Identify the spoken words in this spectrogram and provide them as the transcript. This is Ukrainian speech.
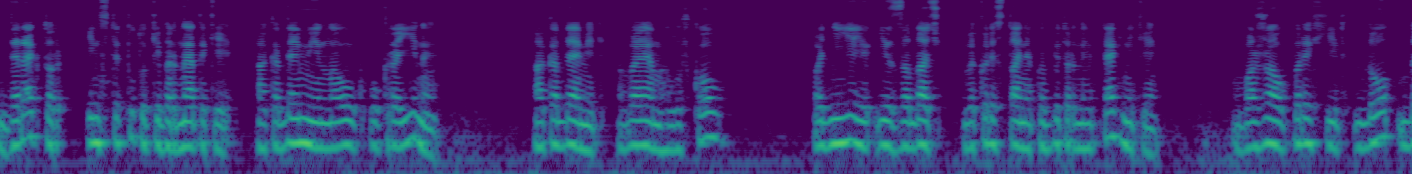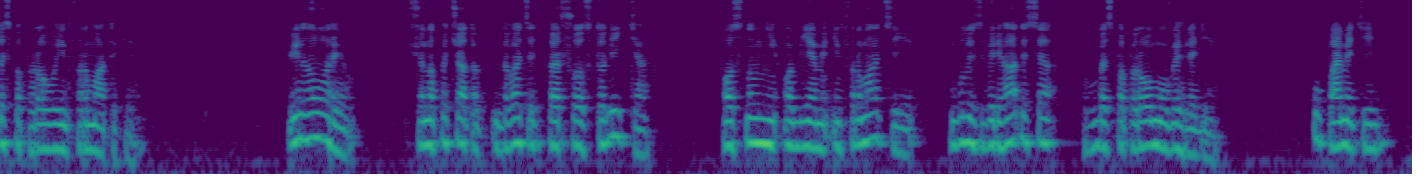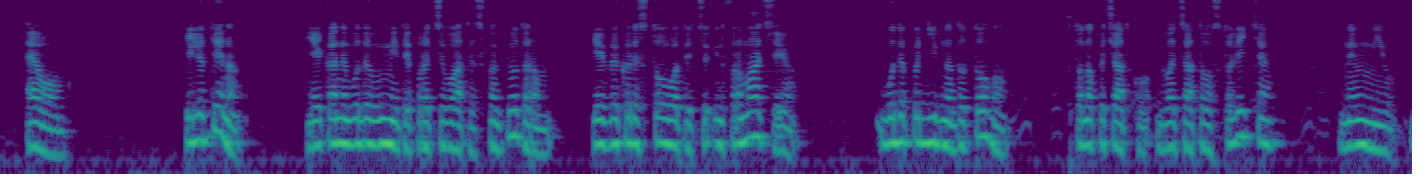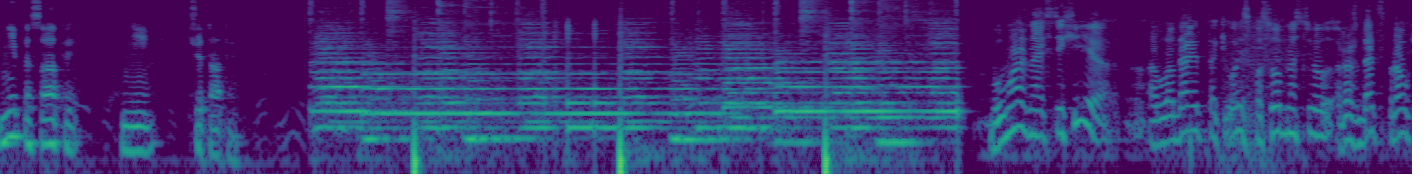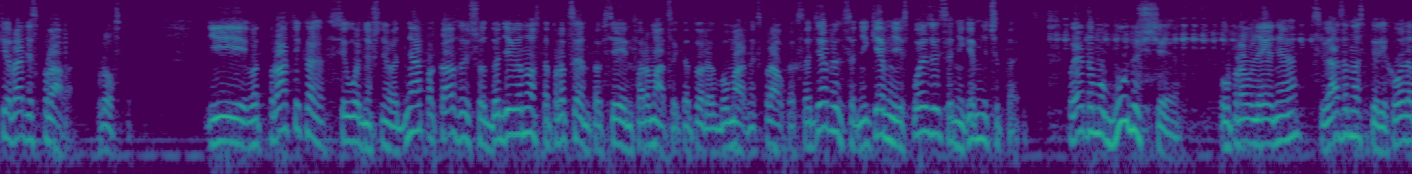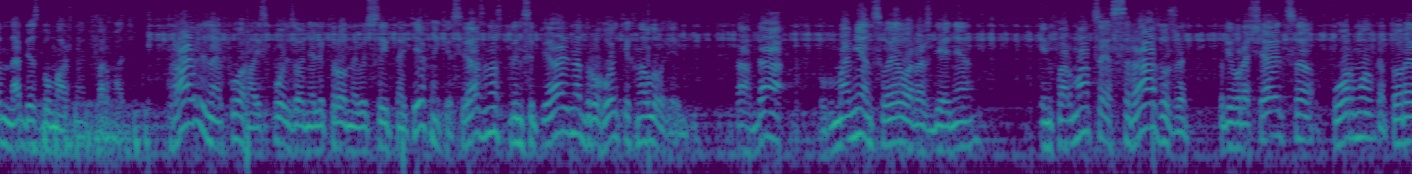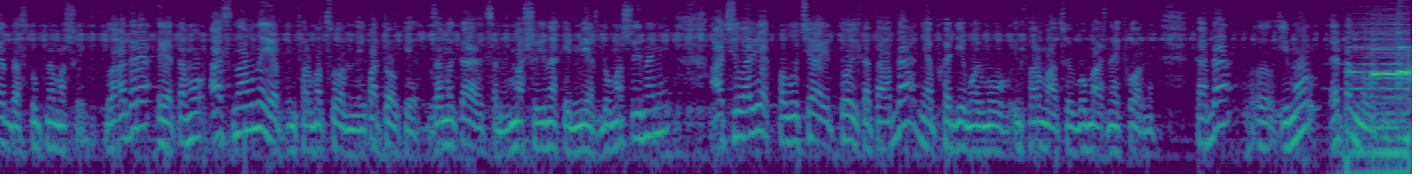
Директор Інституту кібернетики Академії наук України, академік В.М. Глушков, однією із задач використання комп'ютерної техніки вважав перехід до безпаперової інформатики. Він говорив, що на початок 21 століття основні об'єми інформації будуть зберігатися в безпаперовому вигляді у пам'яті ЕОМ. І людина, яка не буде вміти працювати з комп'ютером і використовувати цю інформацію, буде подібна до того, хто на початку ХХ століття не вмів ні писати, ні читати. Бумажная стихия обладает такой способностью рождать справки ради справок просто. И вот практика сегодняшнего дня показывает, что до 90% всей информации, которая в бумажных справках содержится, никем не используется, никем не читается. Поэтому будущее управления связано с переходом на безбумажную информатику. Правильная форма использования электронной вычислительной техники связана с принципиально другой технологией. Когда в момент своего рождения информация сразу же превращается в форму, которая доступна машине. Благодаря этому основные информационные потоки замыкаются в машинах и между машинами, а человек получает только тогда необходимую ему информацию в бумажной форме, когда э, ему это нужно.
